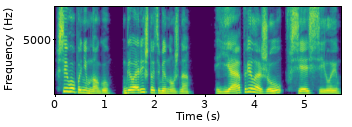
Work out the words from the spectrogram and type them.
«Всего понемногу. Говори, что тебе нужно. Я приложу все силы».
